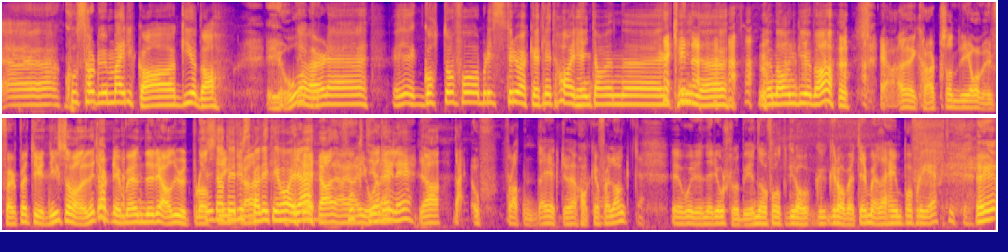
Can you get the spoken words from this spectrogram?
Eh, hvordan har du merka Gyda? Jo, Det er vel eh, godt å få bli strøket litt hardhendt av en eh, kvinne med navn Gyda. Ja, det er klart, sånn i overført betydning så var det litt artig med en real utblåsning. At det ruska litt i håret? Ja, ja, ja, Fuktig og deilig. Ja, nei, uff, Flaten, der gikk du hakket for langt. Jeg vært nede i Oslobyen og fått grov, grovheter med deg hjem på flyet. Eh,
